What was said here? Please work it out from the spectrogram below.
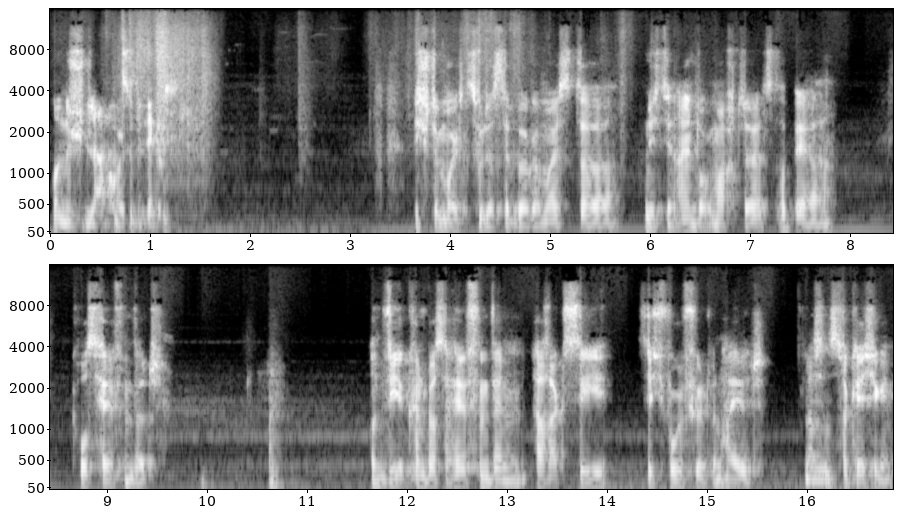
Und mit einem Laken zu bedecken. ich stimme euch zu, dass der Bürgermeister nicht den Eindruck machte, als ob er groß helfen wird. Und wir können besser helfen, wenn Araxi sich wohlfühlt und heilt. Lass Mhm. uns zur Kirche gehen.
